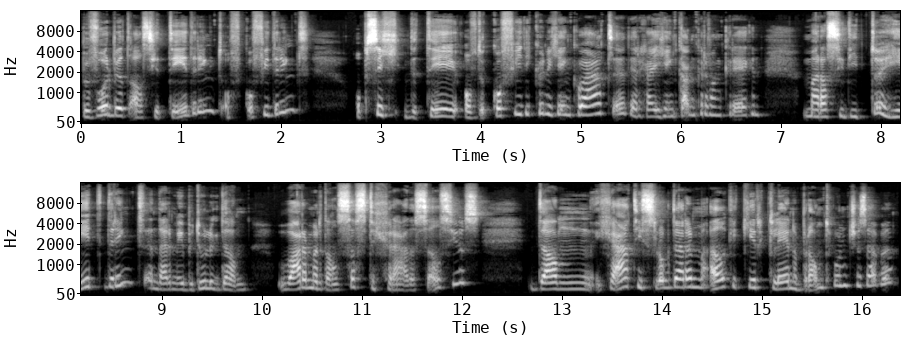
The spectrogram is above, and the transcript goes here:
Bijvoorbeeld als je thee drinkt of koffie drinkt, op zich, de thee of de koffie die kunnen geen kwaad, hè, daar ga je geen kanker van krijgen. Maar als je die te heet drinkt, en daarmee bedoel ik dan warmer dan 60 graden Celsius, dan gaat die slokdarm elke keer kleine brandwondjes hebben.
